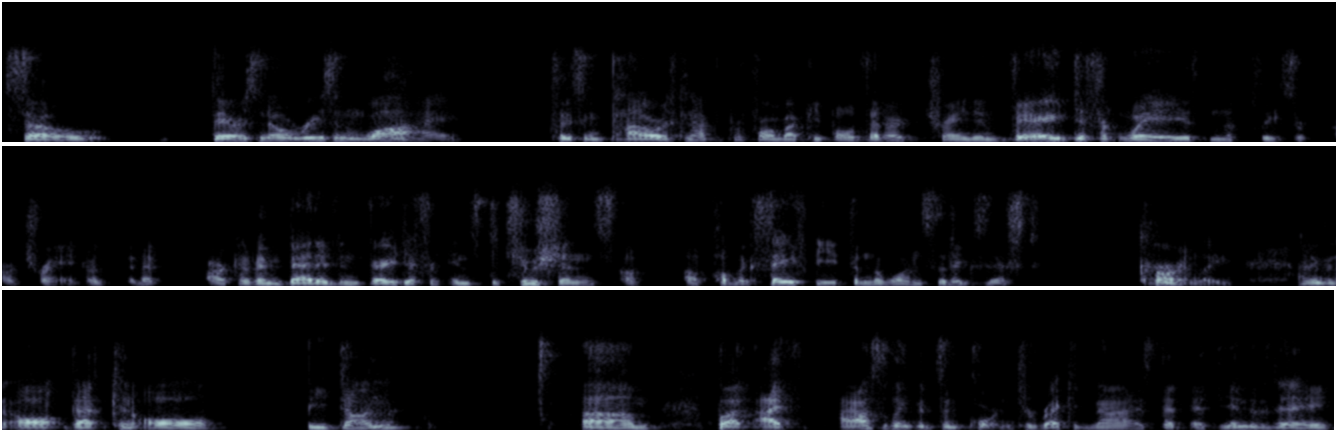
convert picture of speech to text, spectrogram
So there's no reason why policing powers cannot be performed by people that are trained in very different ways than the police are, are trained, or that are kind of embedded in very different institutions of, of public safety than the ones that exist currently. I think that all that can all be done. Um, but I, I also think it's important to recognize that at the end of the day,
